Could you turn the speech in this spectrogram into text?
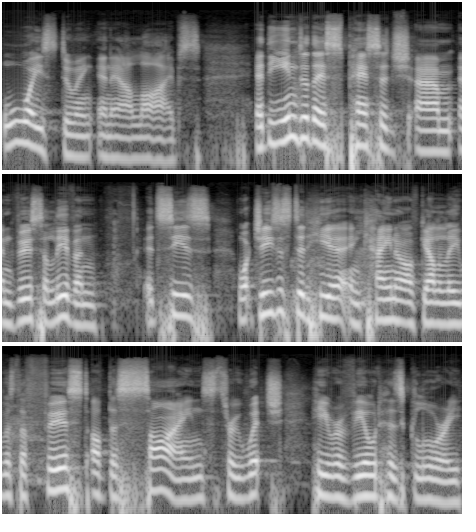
always doing in our lives. At the end of this passage um, in verse 11, it says, What Jesus did here in Cana of Galilee was the first of the signs through which he revealed his glory,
